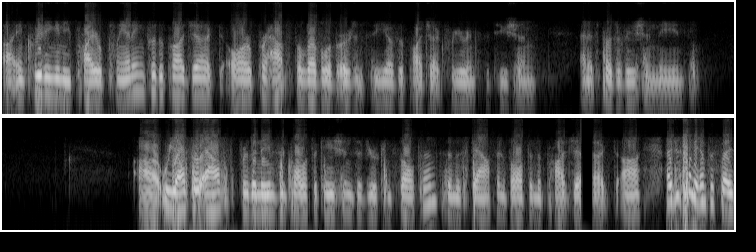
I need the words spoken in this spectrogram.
uh, including any prior planning for the project or perhaps the level of urgency of the project for your institution and its preservation needs. Uh, we also ask for the names and qualifications of your consultants and the staff involved in the project. Uh, I just want to emphasize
